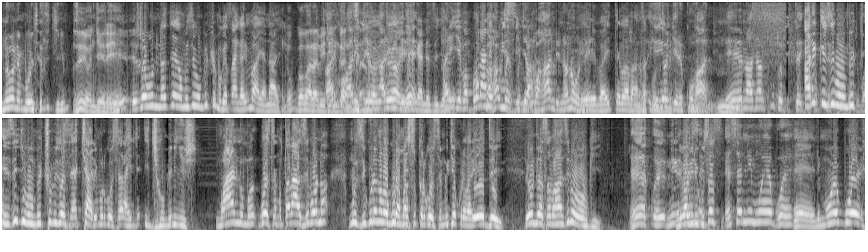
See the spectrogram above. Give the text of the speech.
None mbonye zikirimo ziyongereye. Eh, ejo bundi najyaga mu zihumbi icumi ugasanga harimo aya n'aya ubwo ariko hari barabiringaniza hari igihe- baboroka hamwe kugira ngo ahandi nanone Eh, bahite babanza kuzuza. hiyongere ku handi. Ariko iz'igihumbi icumi zose hacyarimo rwose hari igihumbi ni nyinshi. Mwana rwose mutarazibona muzigure nk'abagura amasuka rwose mujye kureba reyo deyi rero ndirasaba hanze nibo babwiye. Eh, ni- babiri ese- gusa se? ese ni mwebwe? Eh, ni mwebwe.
